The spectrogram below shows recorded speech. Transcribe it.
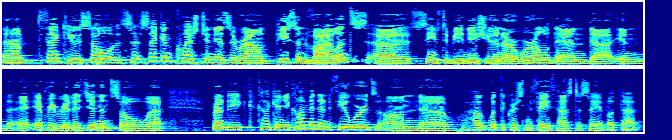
Um, thank you. So, so, second question is around peace and violence. Uh, seems to be an issue in our world and uh, in uh, every religion. And so, uh, Brenda, can you comment in a few words on uh, how, what the Christian faith has to say about that?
